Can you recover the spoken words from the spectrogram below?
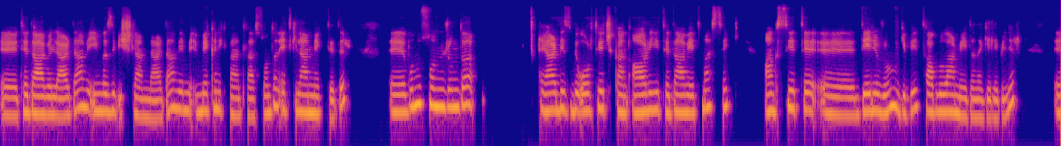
e, tedavilerden ve invazif işlemlerden ve me- mekanik ventilasyondan etkilenmektedir. E, bunun sonucunda eğer biz bir ortaya çıkan ağrıyı tedavi etmezsek anksiyete, e, delirium gibi tablolar meydana gelebilir. E,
